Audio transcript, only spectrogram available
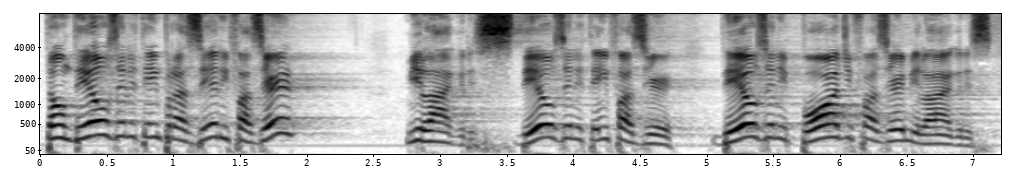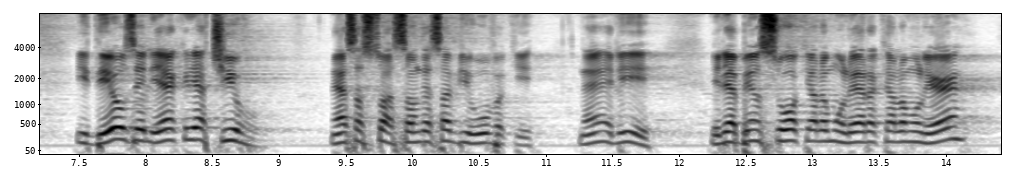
Então Deus ele tem prazer em fazer milagres. Deus ele tem fazer. Deus ele pode fazer milagres. E Deus ele é criativo. Nessa situação dessa viúva aqui, né? Ele ele abençoou aquela mulher, aquela mulher,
